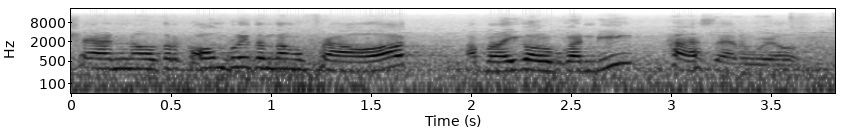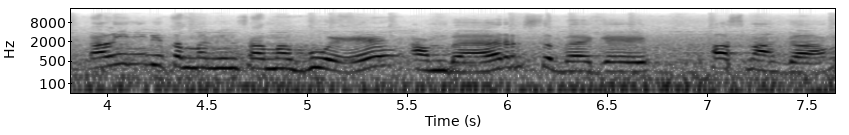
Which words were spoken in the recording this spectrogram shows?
channel terkomplit tentang velg, apalagi kalau bukan di HSR Wheel. Kali ini ditemenin sama gue, Ambar, sebagai host magang,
